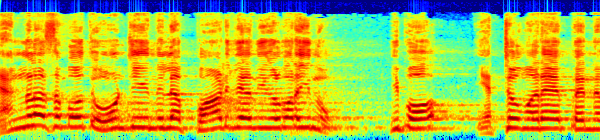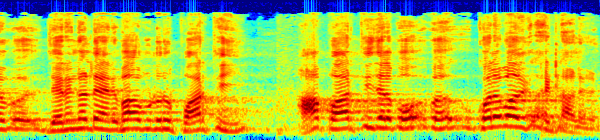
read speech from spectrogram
ഞങ്ങളെ സംഭവത്തെ ഓൺ ചെയ്യുന്നില്ല പാടില്ല എന്ന് നിങ്ങൾ പറയുന്നു. ഇപ്പോൾ ഏറ്റവും വരെ പിന്നെ ജനങ്ങളുടെ അനുഭാവമുള്ളൊരു പാർട്ടി ആ പാർട്ടി ചിലപ്പോൾ കൊലപാതകരായിട്ടുള്ള ആളുകൾ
